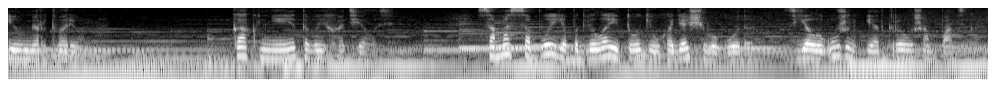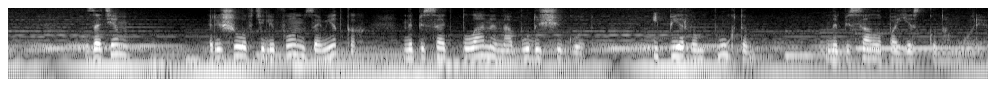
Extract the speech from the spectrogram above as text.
и умиротворенно. Как мне этого и хотелось. Сама с собой я подвела итоги уходящего года, съела ужин и открыла шампанское. Затем решила в телефон в заметках написать планы на будущий год. И первым пунктом написала поездку на море.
